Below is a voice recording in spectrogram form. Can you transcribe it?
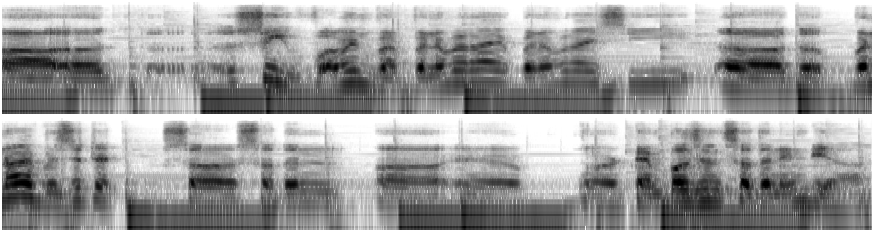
uh, uh, see? I mean, whenever I whenever I see uh, the whenever I visited uh, southern uh, uh, temples in southern India,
